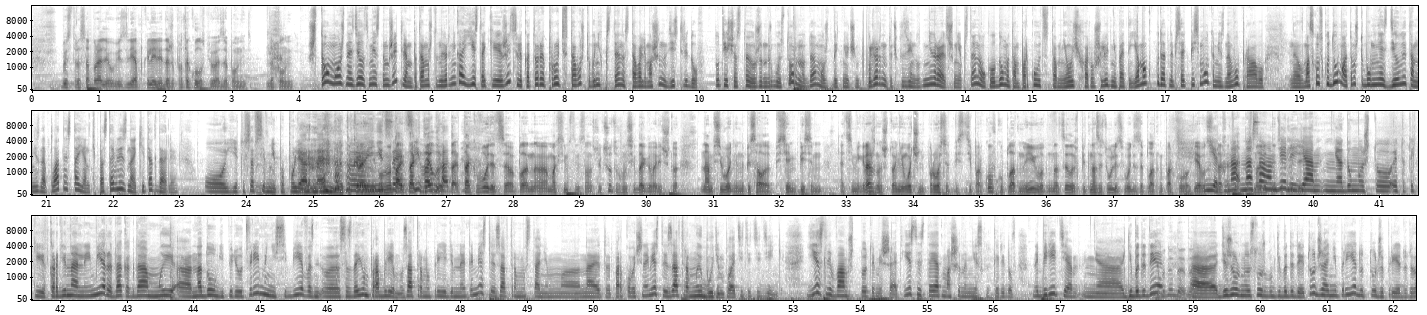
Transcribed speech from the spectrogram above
Быстро собрали, увезли, обклеили, даже протокол успевают заполнить. заполнить. Что можно сделать местным жителям? Потому что наверняка есть такие жители, которые против того, чтобы у них постоянно вставали машины в 10 рядов. Тут я сейчас стою уже на другую сторону, да, может быть, не очень популярной точка зрения. Тут не нравится, что мне постоянно около дома там паркуются там не очень хорошие люди, непонятно. Я могу куда-то написать письмо, там, не знаю, в управу, э, в Московскую Думу о том, чтобы у меня сделали там, не знаю, платные стоянки, поставили знаки и так далее. Ой, это совсем не популярная Это крайне не Ну, так, так делают, да. так, так вводится. На- Максим Станиславович Лексутов, он всегда говорит, что нам сегодня написало 7 писем от 7 граждан, что они очень просят вести парковку платную, и вот на целых 15 улиц вводится платный парковок. Я вот Нет, на, на самом этих деле людей. я, думаю, что это такие кардинальные меры, да, когда мы а, на долгий период времени себе воз- э, создаем проблему. Завтра мы приедем на это место, и завтра мы встанем э, на это парковочное место, и завтра мы будем платить эти деньги. Если вам что-то мешает, если стоят машины в несколько рядов, наберите а, ГИБДД, ГИБДД, да. а, дежурную службу ГИБДД. И тут же они приедут, тут же приедут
